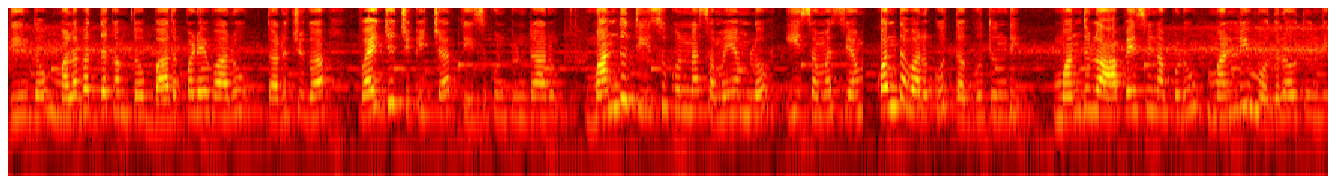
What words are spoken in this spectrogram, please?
దీంతో మలబద్ధకంతో బాధపడేవారు తరచుగా వైద్య చికిత్స తీసుకుంటుంటారు. మందు తీసుకున్న సమయంలో ఈ సమస్య కొంతవరకు తగ్గుతుంది. మందులు ఆపేసినప్పుడు మళ్ళీ మొదలవుతుంది.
